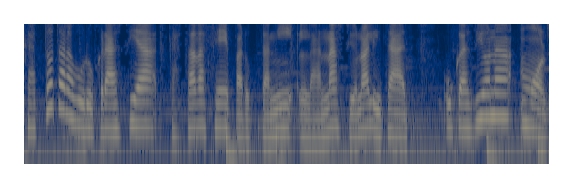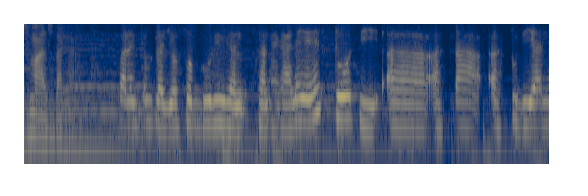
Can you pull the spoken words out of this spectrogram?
que tota la burocràcia que s'ha de fer per obtenir la nacionalitat ocasiona molts mals de cap. Per exemple, jo sóc d'origen senegalès, tot i eh, estar estudiant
